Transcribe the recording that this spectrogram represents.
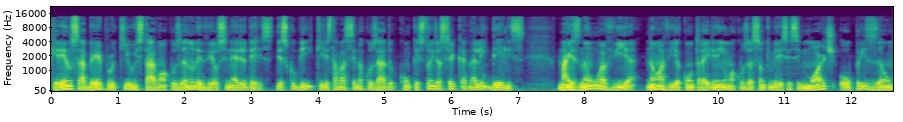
Querendo saber por que o estavam acusando, levei ao sinédrio deles. Descobri que ele estava sendo acusado com questões acerca da lei deles, mas não havia, não havia contra ele nenhuma acusação que merecesse morte ou prisão.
